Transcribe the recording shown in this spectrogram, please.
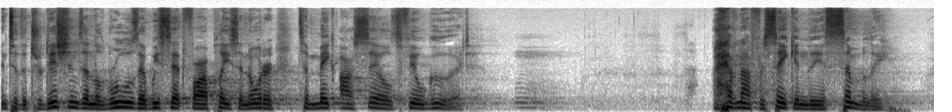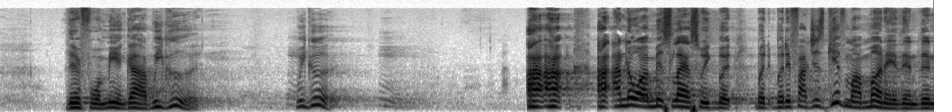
into the traditions and the rules that we set for our place in order to make ourselves feel good. I have not forsaken the assembly. Therefore, me and God, we good. We good. I, I, I know I missed last week, but, but, but if I just give my money, then, then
